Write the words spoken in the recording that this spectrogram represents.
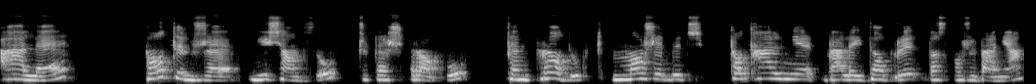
ale po tymże miesiącu czy też roku ten produkt może być totalnie dalej dobry do spożywania,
